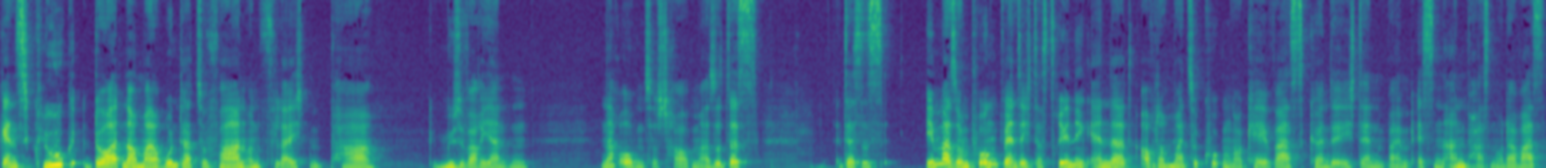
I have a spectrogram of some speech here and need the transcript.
ganz klug, dort nochmal runterzufahren und vielleicht ein paar Gemüsevarianten nach oben zu schrauben. Also das, das ist immer so ein Punkt, wenn sich das Training ändert, auch nochmal zu gucken, okay, was könnte ich denn beim Essen anpassen oder was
